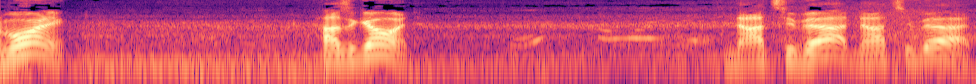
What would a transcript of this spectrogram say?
Good morning. How's it going? Not too bad, not too bad.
